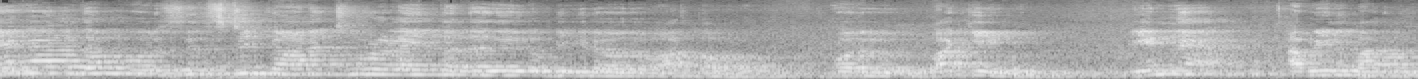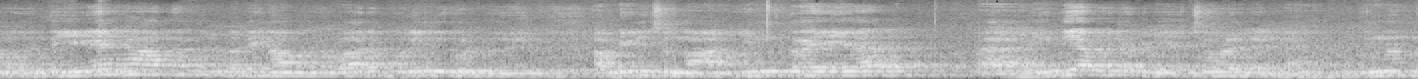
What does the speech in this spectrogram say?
ஏகாந்தம் ஒரு சிருஷ்டிக்கான சூழலை தந்தது அப்படிங்கிற ஒரு வார்த்தை வரும். ஒரு வாக்கியம். என்ன அப்படின்னு பார்க்கும்போது இந்த ஏகாந்தம் என்பதை நாம் எவ்வாறு புரிந்து கொள்வது அப்படின்னு சொன்னால் இன்றைய இந்தியாவினுடைய சூழல் என்ன? இன்றைய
